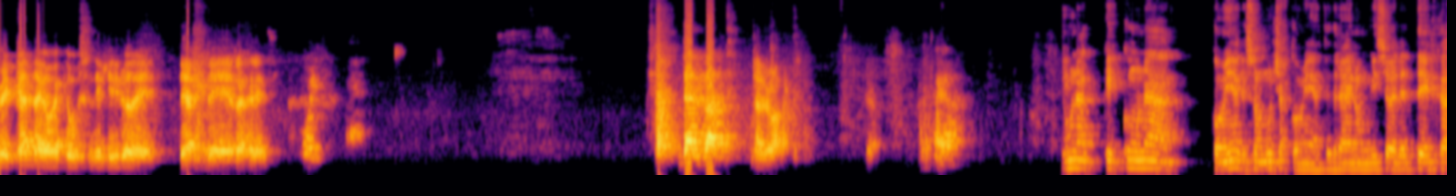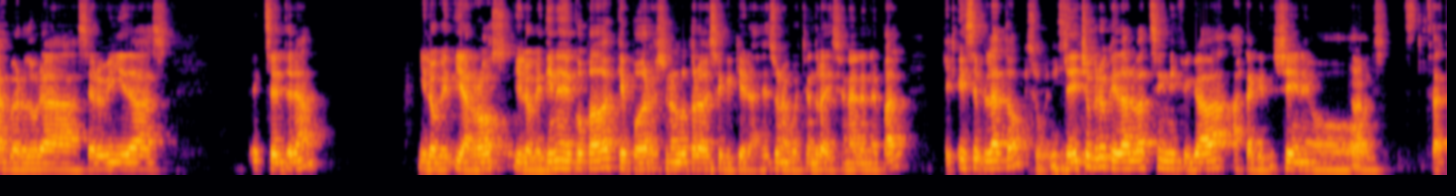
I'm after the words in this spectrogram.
Me encanta cada vez que uses el libro de, de, de referencia. Dalbat. Va. una, que es como una comida que son muchas comidas, te traen un guiso de lentejas, verduras servidas, etcétera, y, lo que, y arroz, y lo que tiene de copado es que podés rellenarlo todas las veces que quieras, es una cuestión tradicional en Nepal, que ese plato es. De hecho, creo que Dalbat significaba hasta que te llene o, Claro. o sa-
